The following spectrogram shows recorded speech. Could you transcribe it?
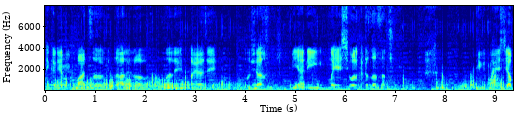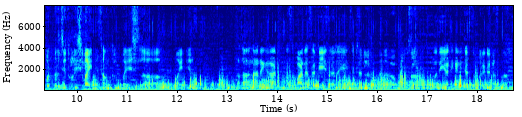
ठिकाणी आम्ही पाच मित्र आलेलो आहोत. आले फयाजे खुशाल मी आणि महेश ओळखतच असत. ठीक आहे महेश याबद्दलची थोडीशी माहिती सांगतो. महेशला माहिती असते. आता नाणेघाट असं पाहण्यासाठी जर यायचं ठरलं तर पावसाळा ऋतूमध्ये या ठिकाणी जास्त पर्यटक असतात.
